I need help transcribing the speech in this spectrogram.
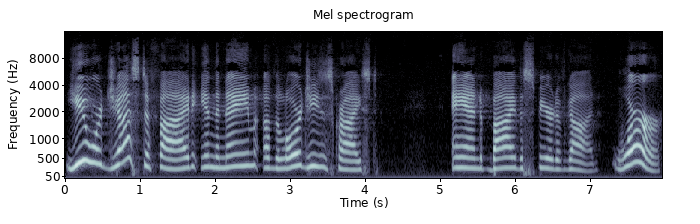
you were justified in the name of the Lord Jesus Christ and by the Spirit of God. Were.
